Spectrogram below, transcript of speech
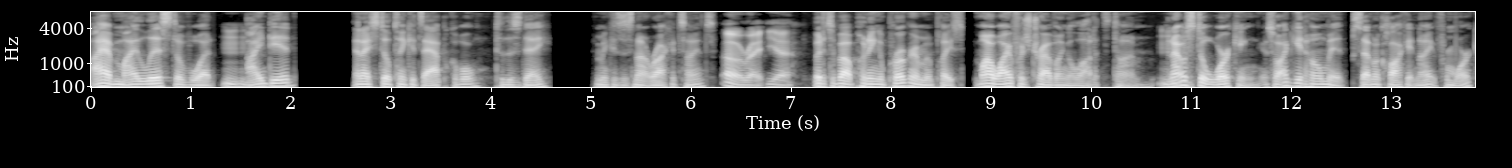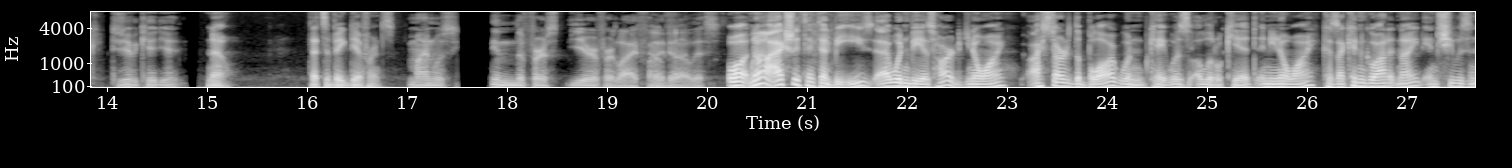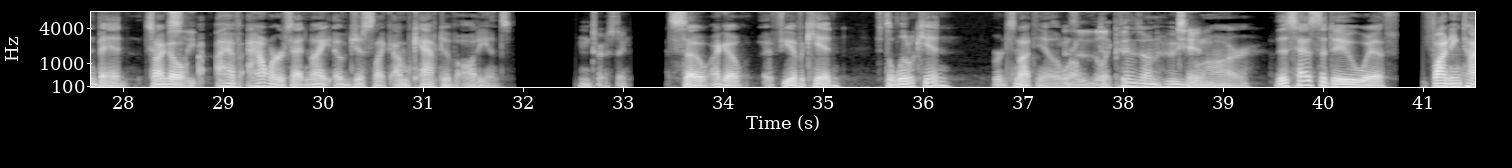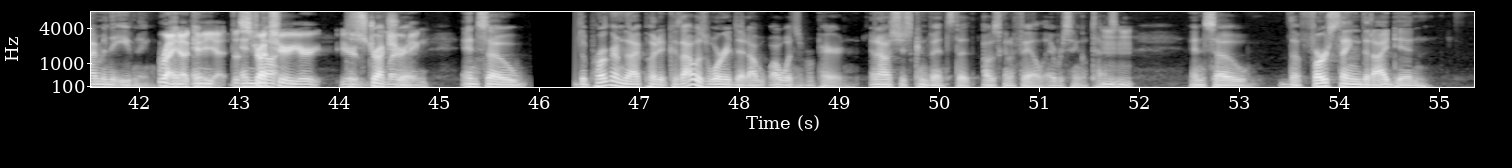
I have my list of what Mhm. I did, and I still think it's applicable to this day. I mean, because it's not rocket science, Oh, right. Yeah. but it's about putting a program in place. My wife was traveling a lot at the time, and I was Mhm. still working, so I'd get home at seven o'clock at night from work. Did you have a kid yet? No, that's a big difference. Mine was in the first year of her life when I did all this. Well, no, I actually think that'd be easy. That wouldn't be as hard. You know why? I started the blog when Kate was a little kid, and you know why? Because I couldn't go out at night, and she was in bed. So I go. sleep. I have hours at night of just like I'm captive audience. Interesting. So I go. If you have a kid, if it's a little kid, or it's not the end of the world. it like Depends on who tin- you are. This has to do with finding time in the evening. right? And- okay. and- yeah. The and not- structure you're you're structure it. And so the program that I put it because I was worried that I, I wasn't prepared, and I was just convinced that I was going to fail every single test. Mhm. And so the first thing that I did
